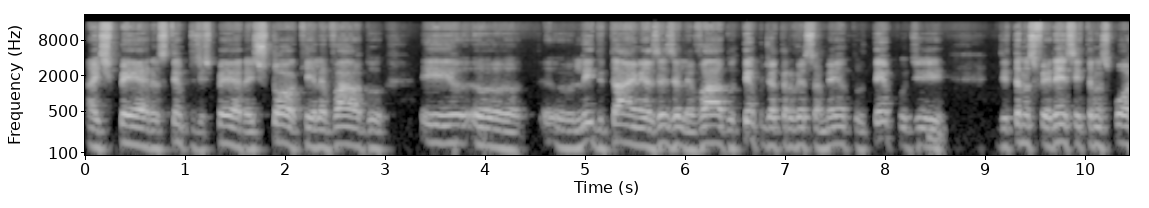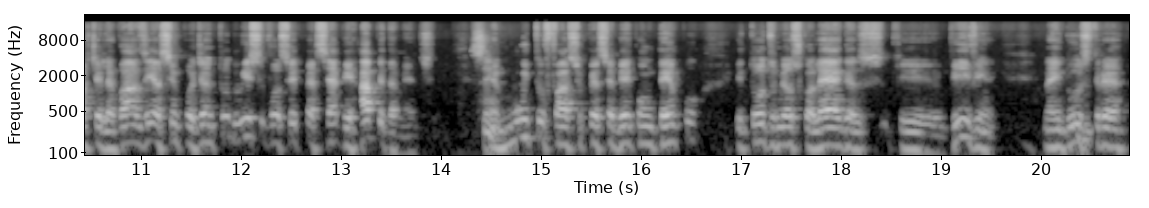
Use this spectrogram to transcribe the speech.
A espera, os tempos de espera, estoque elevado, e, uh, lead time às vezes elevado, tempo de atravessamento, tempo de, de transferência e transporte elevados e assim por diante. Tudo isso você percebe rapidamente. Sim. É muito fácil perceber com o tempo e todos os meus colegas que vivem na indústria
